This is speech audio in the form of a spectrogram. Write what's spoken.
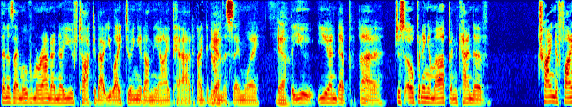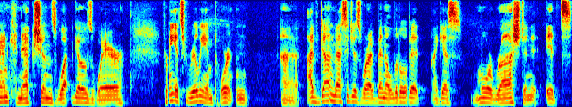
then as I move them around, I know you've talked about you like doing it on the iPad. I, am the same way. Yeah. But you you end up uh, just opening them up and kind of trying to find connections, what goes where. For me, it's really important. Uh, I've done messages where I've been a little bit, I guess, more rushed, and it, it's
